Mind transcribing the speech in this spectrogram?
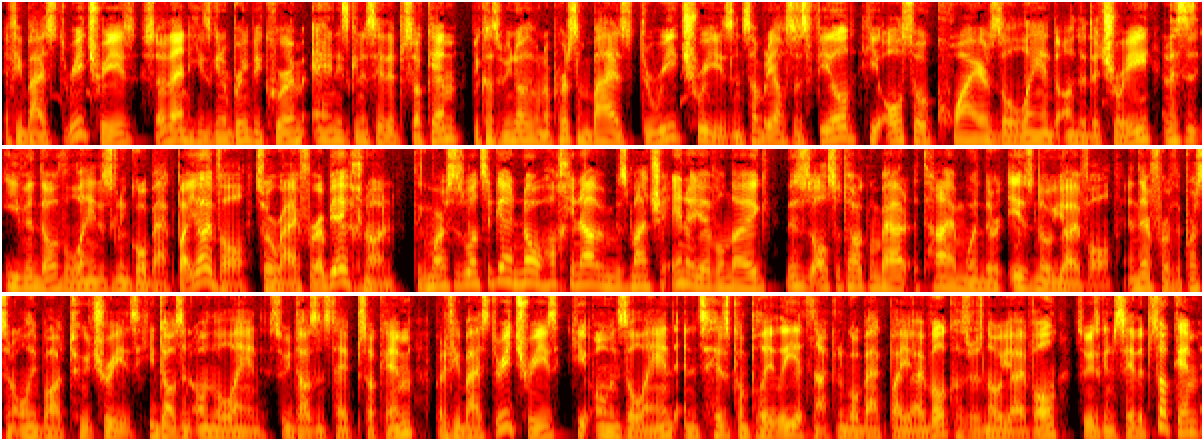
if he buys three trees, so then he's going to bring bikurim and he's going to say the psukim because we know that when a person buys three trees in somebody else's field, he also acquires the land under the tree, and this is even though the land is going to go back by Yovel. So right for Rabbi. The Gemara says once again, no hachinavim bisman she'ena Yovel naig. This is also talking about a time when there is no Yovel, and therefore if the person only bought two trees, he doesn't own the land, so he doesn't say psukim. But if he buys three trees, he owns the land and it's his completely. It's not going to go back by Yovel because there's no Yovel, so he's going to say the psukim,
